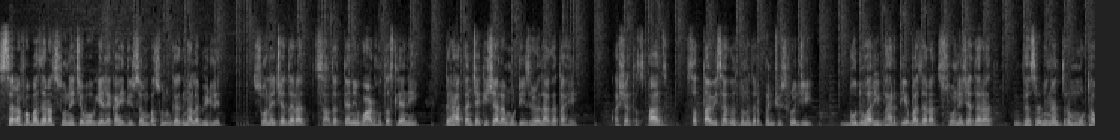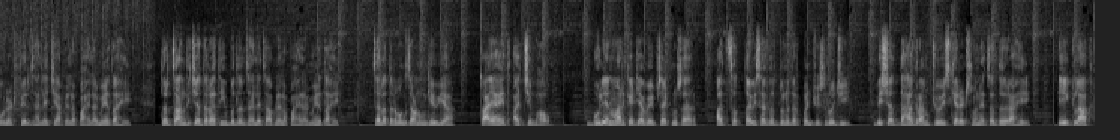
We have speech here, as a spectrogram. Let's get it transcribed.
सराफा बाजारात सोन्याचे भाव गेल्या काही दिवसांपासून गगनाला भिडलेत. सोन्याच्या दरात सातत्याने वाढ होत असल्याने ग्राहकांच्या खिशाला मोठी झळ लागत आहे. अशातच आज सत्तावीस ऑगस्ट दोन हजार पंचवीस रोजी बुधवारी भारतीय बाजारात सोन्याच्या दरात घसरणीनंतर मोठा उलटफेर झाल्याचे आपल्याला पाहायला मिळत आहे. तर चांदीच्या दरातही बदल झाल्याचा आपल्याला पाहायला मिळत आहे. चला तर मग जाणून घेऊया काय आहेत आजचे भाव? बुलियन मार्केट या वेबसाईटनुसार आज सत्तावीस ऑगस्ट दोन हजार पंचवीस रोजी देशात दहा ग्राम चोवीस कॅरेट सोन्याचा दर आहे एक लाख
